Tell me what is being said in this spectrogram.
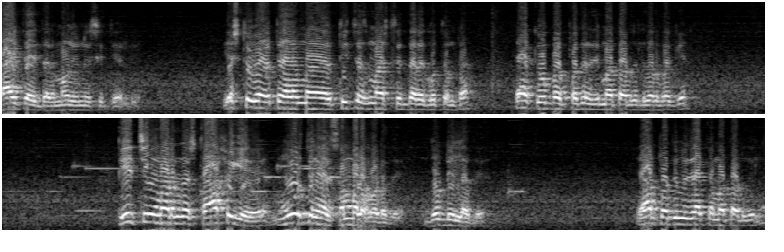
ಕಾಯ್ತಾ ಇದ್ದಾರೆ ಮಂಗಳೂರು ಯೂನಿವರ್ಸಿಟಿಯಲ್ಲಿ ಎಷ್ಟು ಟೀಚರ್ಸ್ ಮಾಸ್ಟರ್ ಇದ್ದಾರೆ ಗೊತ್ತುಂಟ? ಯಾಕೆ ಒಬ್ಬ ಪ್ರತಿನಿಧಿ ಮಾತಾಡೋದಿಲ್ಲ ಇದರ ಬಗ್ಗೆ? ಟೀಚಿಂಗ್ ಮಾಡಿದ ಸ್ಟಾಫಿಗೆ ಮೂರು ತಿಂಗಳ ಸಂಬಳ ಕೊಡದೆ, ದುಡ್ಡಿಲ್ಲದೆ. ಯಾರು ಪ್ರತಿನಿಧಿ ಯಾಕೆ ಮಾತಾಡೋದಿಲ್ಲ?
